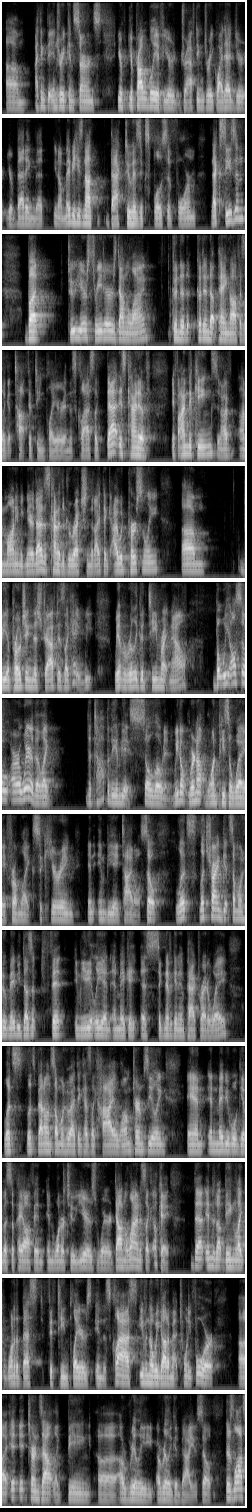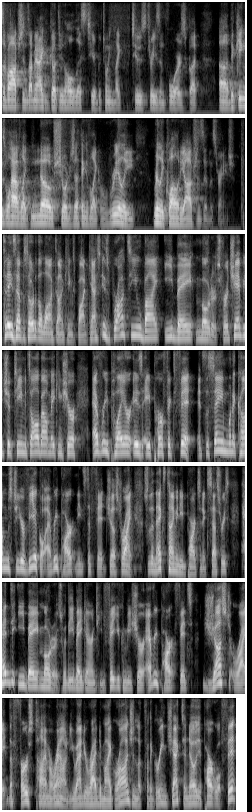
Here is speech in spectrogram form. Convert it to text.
Um, I think the injury concerns you're you're probably if you're drafting Dariq Whitehead, you're you're betting that you know maybe he's not back to his explosive form next season, but two years, three years down the line, could could end up paying off as like a top 15 player in this class. Like that is kind of if I'm the Kings and I've, I'm Monte McNair, that is kind of the direction that I think I would personally um, be approaching this draft. Is like, hey, we we have a really good team right now, but we also are aware that like the top of the NBA is so loaded. We don't we're not one piece away from like securing an NBA title. So let's let's try and get someone who maybe doesn't fit immediately and, and make a, a significant impact right away. Let's let's bet on someone who I think has like high long term ceiling, and and maybe will give us a payoff in in one or two years. Where down the line it's like okay, that ended up being like one of the best 15 players in this class, even though we got him at 24. Uh, it, it, turns out like being uh, a really a really good value. So there's lots of options. I mean, I could go through the whole list here between like twos, threes, and fours, but uh, the Kings will have like no shortage, I think, of like really, really quality options in this range. Today's episode of the Locked On Kings podcast is brought to you by eBay Motors. For a championship team, it's all about making sure every player is a perfect fit. It's the same when it comes to your vehicle. Every part needs to fit just right. So the next time you need parts and accessories, head to eBay Motors. With eBay Guaranteed Fit, you can be sure every part fits just right the first time around. You add your ride to my garage and look for the green check to know the part will fit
